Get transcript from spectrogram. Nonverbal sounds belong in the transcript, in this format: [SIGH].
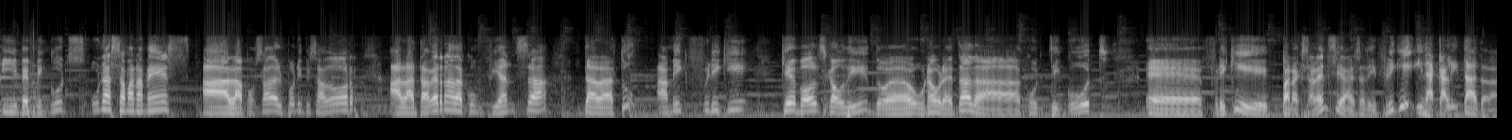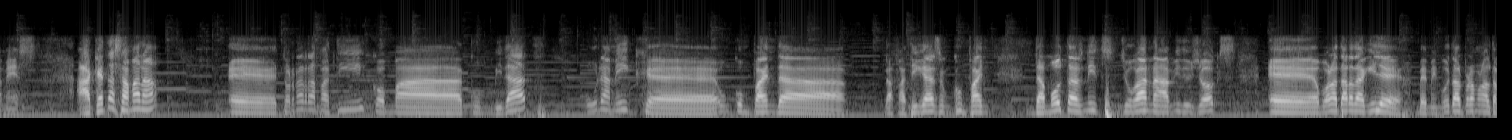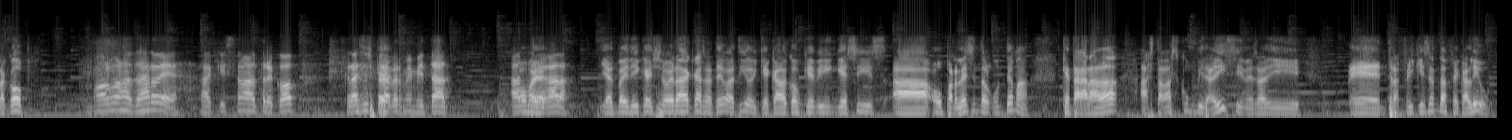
i benvinguts una setmana més a la posada del Poni Pisador, a la taverna de confiança de la tu, amic friki, que vols gaudir d'una horeta de contingut eh, friki per excel·lència, és a dir, friki i de qualitat, a més. Aquesta setmana eh, torna a repetir com a convidat un amic, eh, un company de, de fatigues, un company de moltes nits jugant a videojocs. Eh, bona tarda, Guille. Benvingut al programa un altre cop. Molt bona tarda. Aquí estem un altre cop. Gràcies per Eh, haver-me invitat altra home, vegada. Ja et vaig dir que això era a casa teva, tio, i que cada cop que vinguessis a, o parlessin d'algun tema que t'agrada, estaves convidadíssim. És a dir, eh, entre friquis hem de fer caliu.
